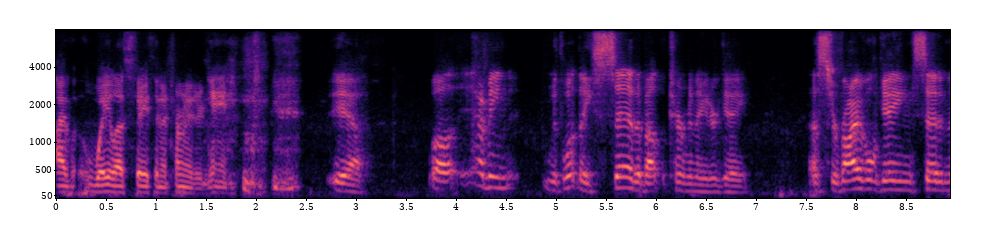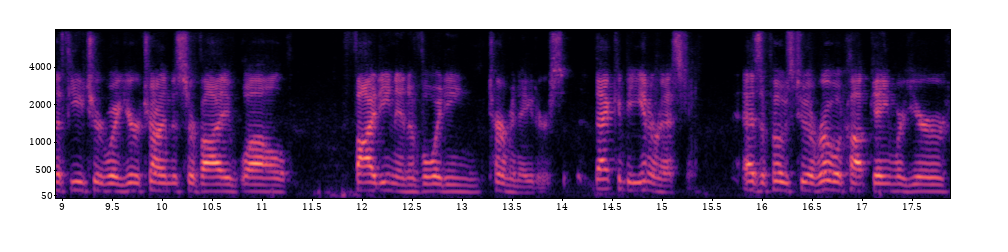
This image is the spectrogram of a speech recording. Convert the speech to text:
I have way less faith in a Terminator game. Yeah. Well, I mean, with what they said about the Terminator game, a survival game set in the future where you're trying to survive while fighting and avoiding Terminators. That could be interesting. As opposed to a Robocop game where you're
